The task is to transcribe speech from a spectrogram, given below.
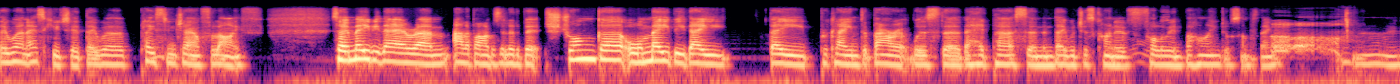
they weren't executed they were placed in jail for life so maybe their um alibi was a little bit stronger or maybe they they proclaimed that barrett was the the head person and they were just kind of following behind or something Oh.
